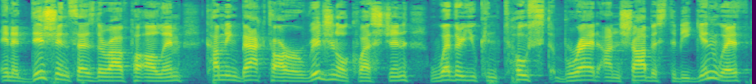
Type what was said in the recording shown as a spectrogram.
In addition, says the Rav Pa'alim, coming back to our original question, whether you can toast bread on Shabbos to begin with,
